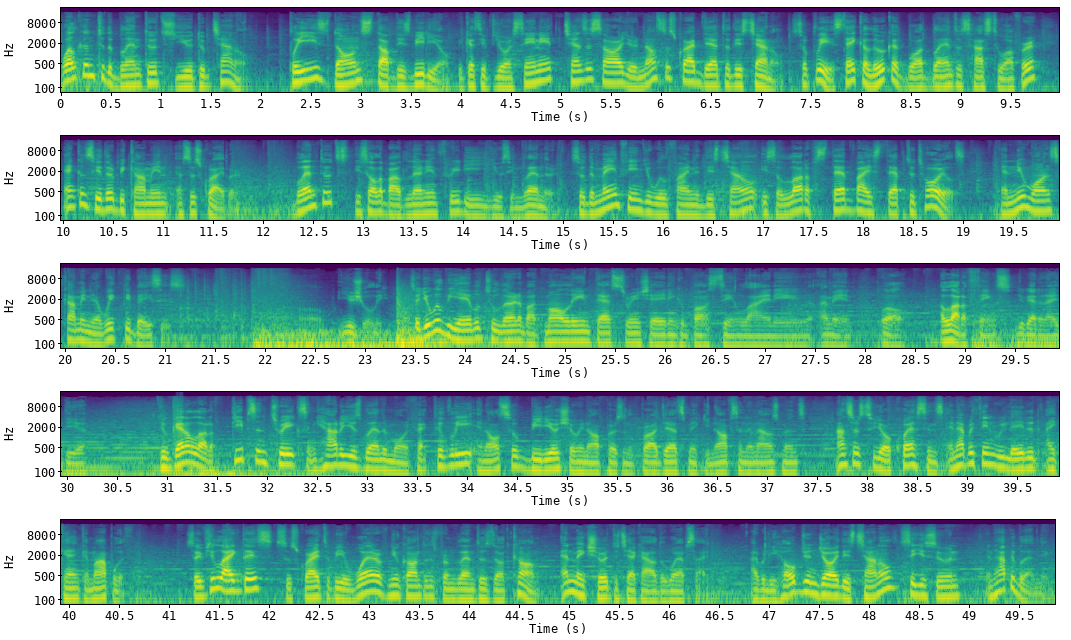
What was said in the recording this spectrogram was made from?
Welcome to the BlendTuts YouTube channel. Please don't stop this video, because if you are seeing it, chances are you're not subscribed yet to this channel, so please take a look at what BlendTuts has to offer and consider becoming a subscriber. BlendTuts is all about learning 3D using Blender, so the main thing you will find in this channel is a lot of step-by-step -step tutorials, and new ones coming on a weekly basis usually. So you will be able to learn about modeling, texturing, shading, compositing, lighting, I mean, well, a lot of things, you get an idea. You'll get a lot of tips and tricks on how to use Blender more effectively and also videos showing off personal projects, making offs and announcements, answers to your questions and everything related I can come up with. So if you like this, subscribe to be aware of new contents from blendtuts.com and make sure to check out the website. I really hope you enjoy this channel, see you soon and happy blending!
